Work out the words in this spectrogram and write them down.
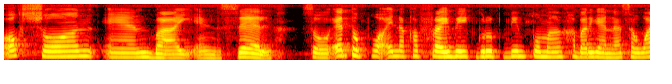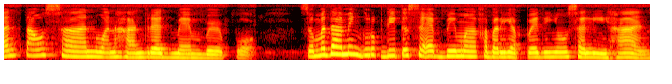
Auction, and Buy and Sell. So, ito po ay naka-private group din po mga kabarya. Nasa 1,100 member po. So, madaming group dito sa FB mga kabarya. Pwede nyo salihan.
